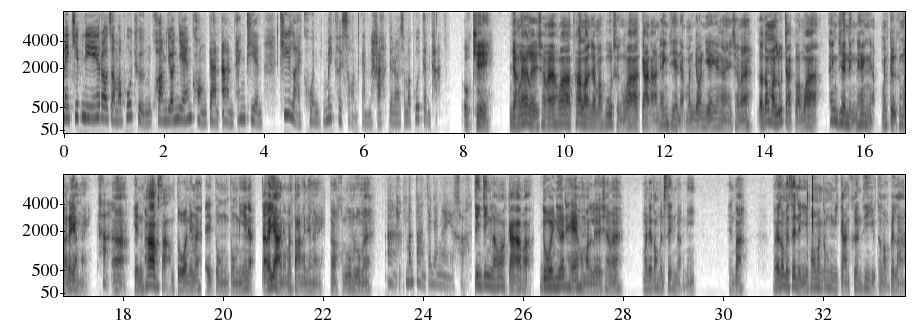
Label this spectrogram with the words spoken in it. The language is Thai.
ในคลิปนี้เราจะมาพูดถึงความย้อนแย้งของการอ่านแท่งเทียนที่หลายคนไม่เคยสอนกันนะคะ เดี๋ยวเราจะมาพูดกันค่ะ โอเค อย่างแรกเลยใช่ไหมว่าถ้าเราจะมาพูดถึงว่าการอ่านแท่งเทียนเนี่ยมันย้อนแย้งยังไงใช่ไหมเราต้องมารู้จักก่อนว่าแท่งเทียนหนึ่งแท่งเนี่ยมันเกิดขึ้นมาได้ยังไงค่ะอ่าเห็นภาพ 3 ตัวนี่ไหมไอ้ตรงตรงนี้เนี่ยแต่ละอย่างเนี่ยมันต่างกันยังไงอ่าคุณอุ้มรู้ไหมอะมันต่างกันยังไงอะคะจริง ๆ แล้วอะกราฟอะโดยเนื้อแท้ของมันเลยใช่ไหมมันจะต้องเป็นเส้นแบบนี้ เห็นปะมันจะต้องเป็นเส้นอย่างนี้เพราะมันต้องมีการเคลื่อนที่อยู่ตลอดเวลา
